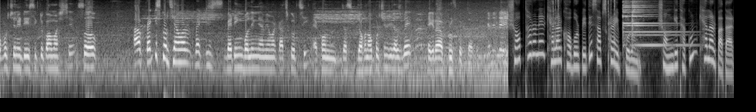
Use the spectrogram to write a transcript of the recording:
অপরচুনিটিস একটু কম আসছে। সো প্র্যাকটিস করছি আমার প্র্যাকটিস ব্যাটিং বলিং নিয়ে আমি আমার কাজ করছি। এখন জাস্ট যখন অপরচুনিটি আসবে এটা প্রুফ করতে হবে। সব ধরনের খেলার খবর পেতে সাবস্ক্রাইব করুন। সঙ্গে থাকুন খেলার পাতার।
